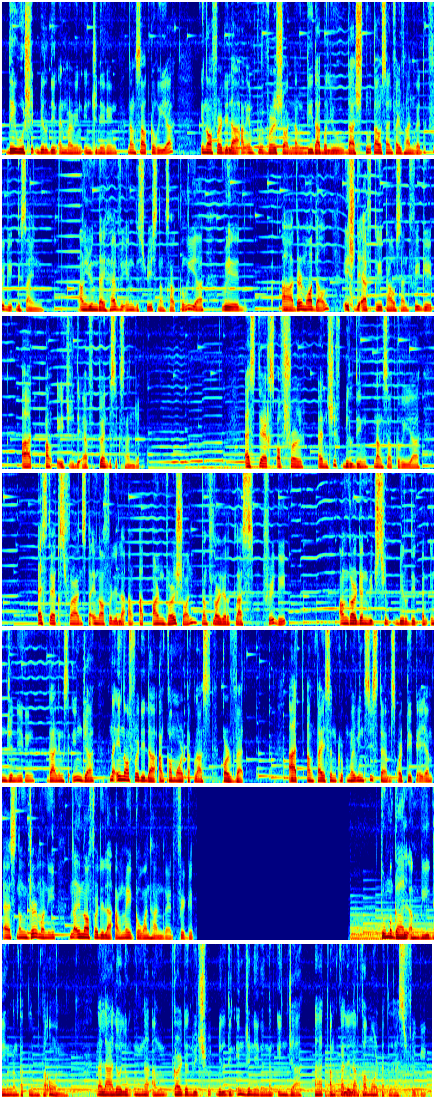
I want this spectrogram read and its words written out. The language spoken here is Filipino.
Daewoo Shipbuilding and Marine Engineering ng South Korea inoffer nila ang improved version ng DW-2500 frigate design. Ang Hyundai Heavy Industries ng South Korea with uh, their model HDF 3000 frigate at ang HDF 2600. STX Offshore and Shipbuilding ng South Korea, STX France na inoffer nila ang up-armed version ng Floreal class frigate, ang Garden Witch Shipbuilding and Engineering galing sa India na inoffer nila ang Kamorta class corvette at ang Tyson Group Marine Systems or TKMS ng Germany na inoffer nila ang Meiko 100 frigate. Tumagal ang bidding ng tatlong taon na lalo lunguna ang Garden Witch Building Engineering ng India at ang kanilang Kamorta class frigate.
